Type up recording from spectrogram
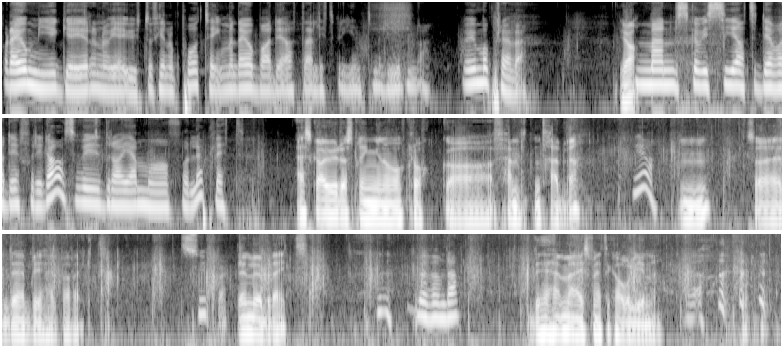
For det er jo mye gøyere når vi er ute og finner på ting, men det er jo bare det at det er litt vrient med lyden, da. Men vi må prøve. Ja. Men skal vi si at det var det for i dag, så vi drar hjem og får løpt litt? Jeg skal ut og springe nå klokka 15.30, Ja, mm. så det blir helt perfekt. supert. Det er en løpedate. Med hvem da? Det er meg som heter Karoline. Ja.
